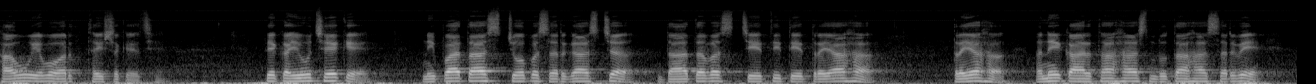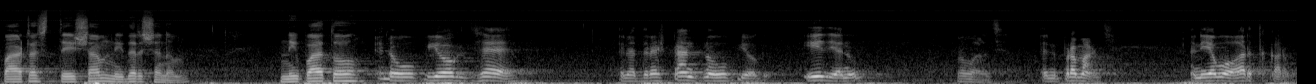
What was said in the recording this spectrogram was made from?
ખાવું એવો અર્થ થઈ શકે છે. તે કહ્યું છે કે નિપાતાસ ચોપસર્ગાશ્ચ ધાતવસ ચેતી તે ત્રયા ત્રય અનેકાર્થા સ્મૃતા સર્વે પાઠસ તેષામ નિદર્શનમ. નિપાતો એનો ઉપયોગ છે એના દ્રષ્ટાંતનો ઉપયોગ એ જ એનું પ્રમાણ છે. એનું પ્રમાણ છે. અને એવો અર્થ કરવો.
